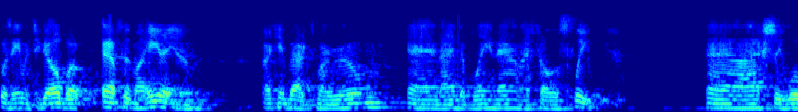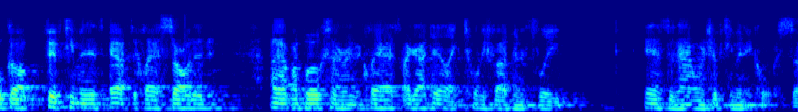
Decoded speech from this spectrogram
was aiming to go, but after my 8 a.m., I came back to my room and I ended up laying down and I fell asleep. And I actually woke up 15 minutes after class started. I got my books and I ran to class. I got there like 25 minutes late. And it's an hour and 15 minute course, so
